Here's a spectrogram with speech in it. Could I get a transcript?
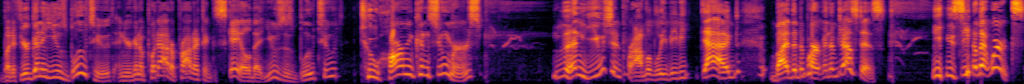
But if you're going to use Bluetooth and you're going to put out a product at scale that uses Bluetooth to harm consumers, then you should probably be tagged by the Department of Justice. you see how that works?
